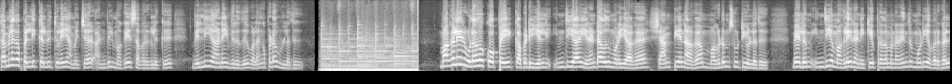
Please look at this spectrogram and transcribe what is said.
தமிழக பள்ளிக்கல்வித்துறை அமைச்சர் அன்பில் மகேஷ் அவர்களுக்கு வெள்ளி யானை விருது வழங்கப்பட உள்ளது. மகளிர் உலகக்கோப்பை கபடியில் இந்தியா இரண்டாவது முறையாக சாம்பியனாக மகுடம் சூட்டியுள்ளது. மேலும் இந்திய மகளிர் அணிக்கு பிரதமர் நரேந்திர மோடி அவர்கள்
